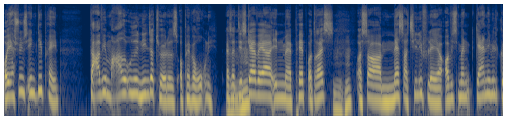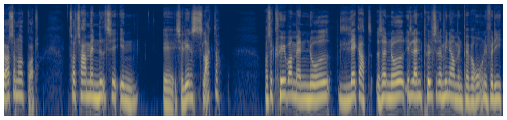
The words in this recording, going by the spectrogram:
og jeg synes, en dip pan, der er vi meget ude i Ninja Turtles og pepperoni. Altså, mm-hmm. det skal være en med pep og dress, Mm-hmm. og så masser af chiliflager, og hvis man gerne vil gøre sig noget godt, så tager man ned til en øh, italiensk slagter, og så køber man noget lækkert, altså noget, et eller andet pølse, der minder om en pepperoni, fordi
